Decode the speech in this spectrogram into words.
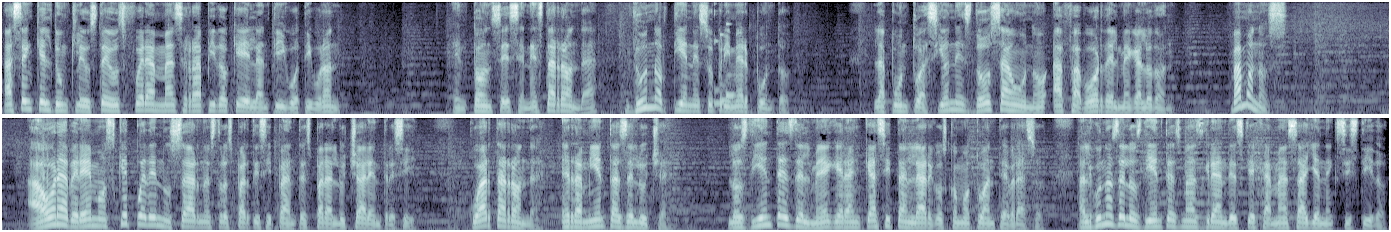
hacen que el Duncleusteus fuera más rápido que el antiguo tiburón. Entonces, en esta ronda, Dun obtiene su primer punto. La puntuación es 2 a 1 a favor del megalodón. ¡Vámonos! Ahora veremos qué pueden usar nuestros participantes para luchar entre sí. Cuarta ronda. Herramientas de lucha. Los dientes del Meg eran casi tan largos como tu antebrazo, algunos de los dientes más grandes que jamás hayan existido.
